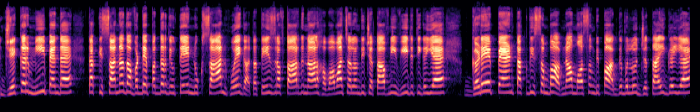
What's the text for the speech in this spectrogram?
ਜੇਕਰ ਮੀਂਹ ਪੈਂਦਾ ਹੈ ਤਾਂ ਕਿਸਾਨਾਂ ਦਾ ਵੱਡੇ ਪੱਧਰ ਦੇ ਉੱਤੇ ਨੁਕਸਾਨ ਹੋਏਗਾ। ਤਾਂ ਤੇਜ਼ ਰਫ਼ਤਾਰ ਦੇ ਨਾਲ ਹਵਾਵਾਂ ਚੱਲਣ ਦੀ ਚੇਤਾਵਨੀ ਵੀ ਦਿੱਤੀ ਗਈ ਹੈ। ਗੜੇ ਪੈਣ ਤੱਕ ਦੀ ਸੰਭਾਵਨਾ ਮੌਸਮ ਵਿਭਾਗ ਦੇ ਵੱਲੋਂ ਜਤਾਈ ਗਈ ਹੈ।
